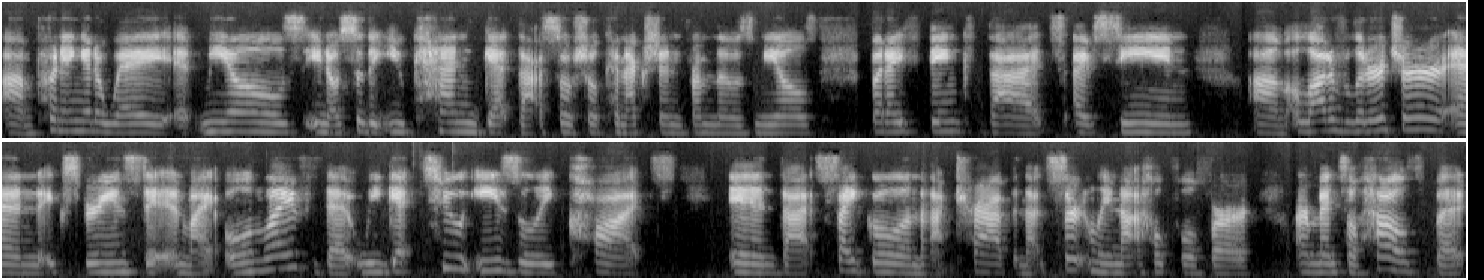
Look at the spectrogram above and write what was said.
um, putting it away at meals, you know, so that you can get that social connection from those meals. But I think that I've seen um, a lot of literature and experienced it in my own life that we get too easily caught in that cycle and that trap and that's certainly not helpful for our mental health but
